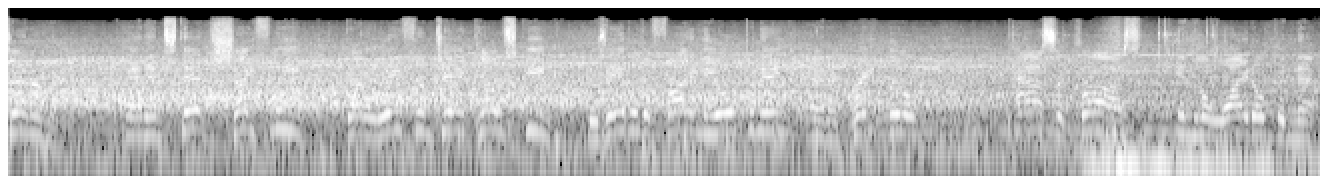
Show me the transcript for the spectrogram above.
centerman. And instead, Scheifele got away from Jankowski, was able to find the opening, and a great little pass across into the wide open net.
